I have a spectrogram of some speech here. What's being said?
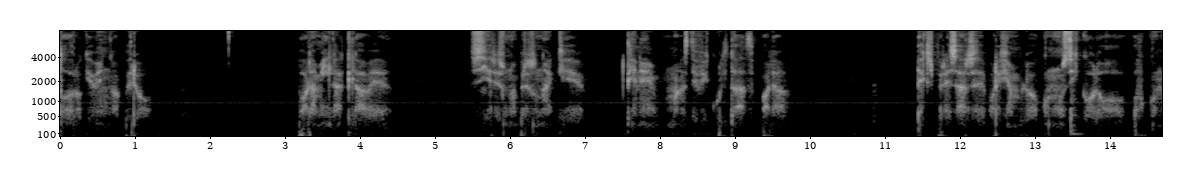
todo lo que venga, pero para mí la clave, si eres una persona que tiene más dificultad para expresarse, por ejemplo, con un psicólogo o con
